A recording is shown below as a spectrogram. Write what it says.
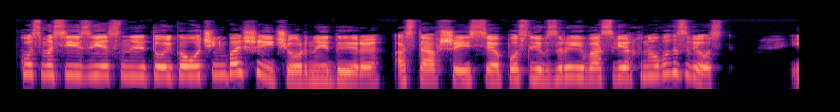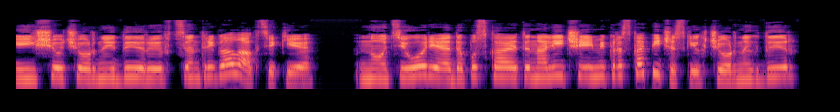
В космосе известны только очень большие черные дыры, оставшиеся после взрыва сверхновых звезд, и еще черные дыры в центре галактики. Но теория допускает и наличие микроскопических черных дыр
